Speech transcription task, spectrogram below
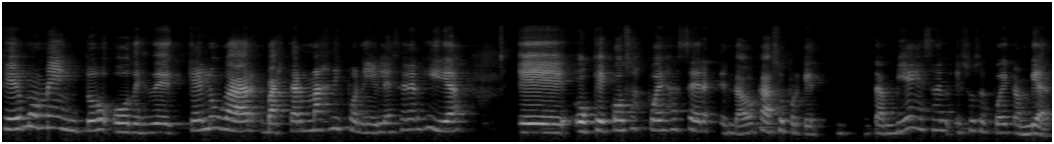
qué momento o desde qué lugar va a estar más disponible esa energía eh, o qué cosas puedes hacer en dado caso, porque también eso, eso se puede cambiar.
